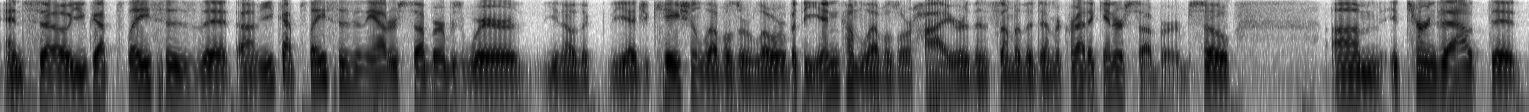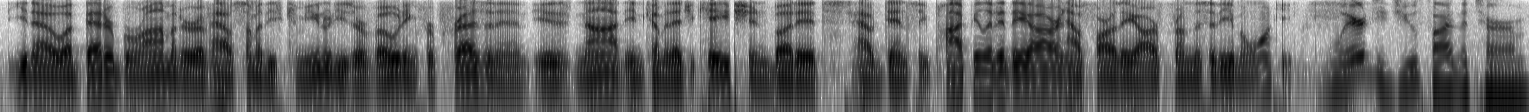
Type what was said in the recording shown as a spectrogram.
and so you've got places that um, you've got places in the outer suburbs where you know the the education levels are lower, but the income levels are higher than some of the Democratic inner suburbs. So um, it turns out that you know a better barometer of how some of these communities are voting for president is not income and education, but it's how densely populated they are and how far they are from the city of Milwaukee. Where did you find the term?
